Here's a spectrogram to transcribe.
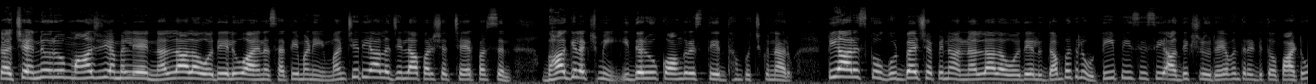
ఇక చెన్నూరు మాజీ ఎమ్మెల్యే నల్లాల ఓదేలు ఆయన సతీమణి మంచిర్యాల జిల్లా పరిషత్ చైర్పర్సన్ భాగ్యలక్ష్మి ఇద్దరూ కాంగ్రెస్ తీర్థం పుచ్చుకున్నారు. టీఆర్ఎస్కు గుడ్ బై చెప్పిన నల్లాల ఓదేలు దంపతులు టీపీసీసీ అధ్యక్షుడు రేవంత్ రెడ్డితో పాటు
